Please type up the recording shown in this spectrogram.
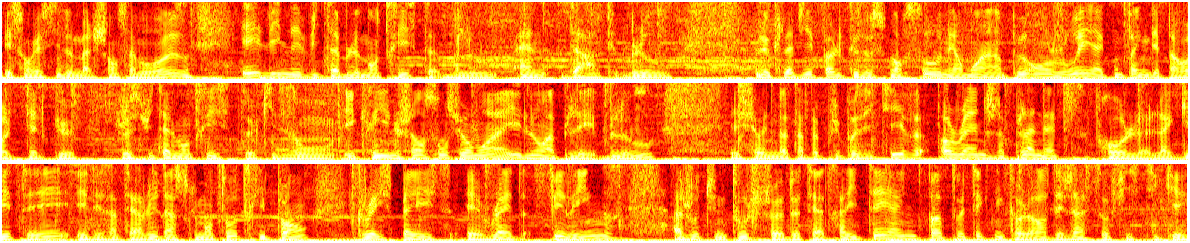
et son récit de malchance amoureuse et l'inévitablement triste Blue and Dark Blue. Le clavier folk de ce morceau, néanmoins un peu enjoué, accompagne des paroles telles que Je suis tellement triste qu'ils ont écrit une chanson sur moi et ils l'ont appelée Blue. Et sur une note un peu plus positive, Orange Planet frôle la gaieté et des interludes instrumentaux tripants, Grey Space et Red Feelings ajoutent une touche de théâtralité à une pop technicolor déjà sophistiquée.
